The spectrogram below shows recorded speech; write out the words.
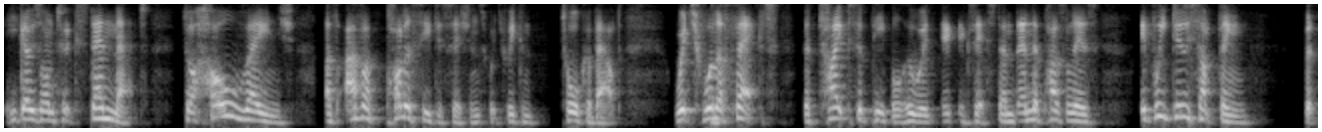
he goes on to extend that to a whole range of other policy decisions, which we can talk about, which will mm. affect the types of people who exist. And then the puzzle is if we do something that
